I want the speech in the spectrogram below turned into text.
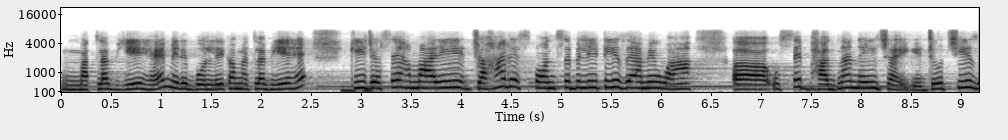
मतलब ये है मेरे बोलने का मतलब ये है कि हम्म। जैसे हमारी जहाँ रिस्पॉन्सिबिलिटीज है हमें वहाँ उससे भागना नहीं चाहिए जो चीज़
